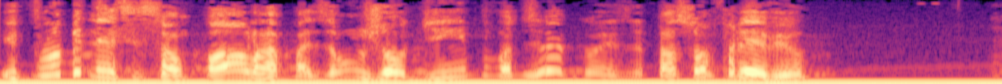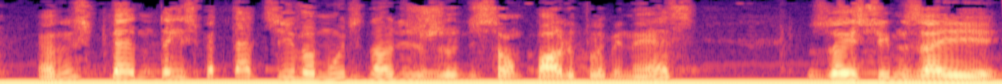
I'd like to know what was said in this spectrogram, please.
E Fluminense e São Paulo, rapaz, é um joguinho, vou dizer uma coisa, pra sofrer, viu? Eu não, espero, não tenho expectativa muito não de, de São Paulo e Fluminense. Os dois times aí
